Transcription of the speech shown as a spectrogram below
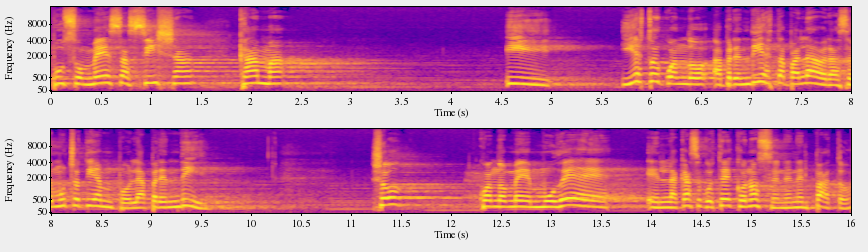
puso mesa, silla, cama. Y, esto cuando aprendí esta palabra hace mucho tiempo, la aprendí. Yo cuando me mudé en la casa que ustedes conocen, en el Pato,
